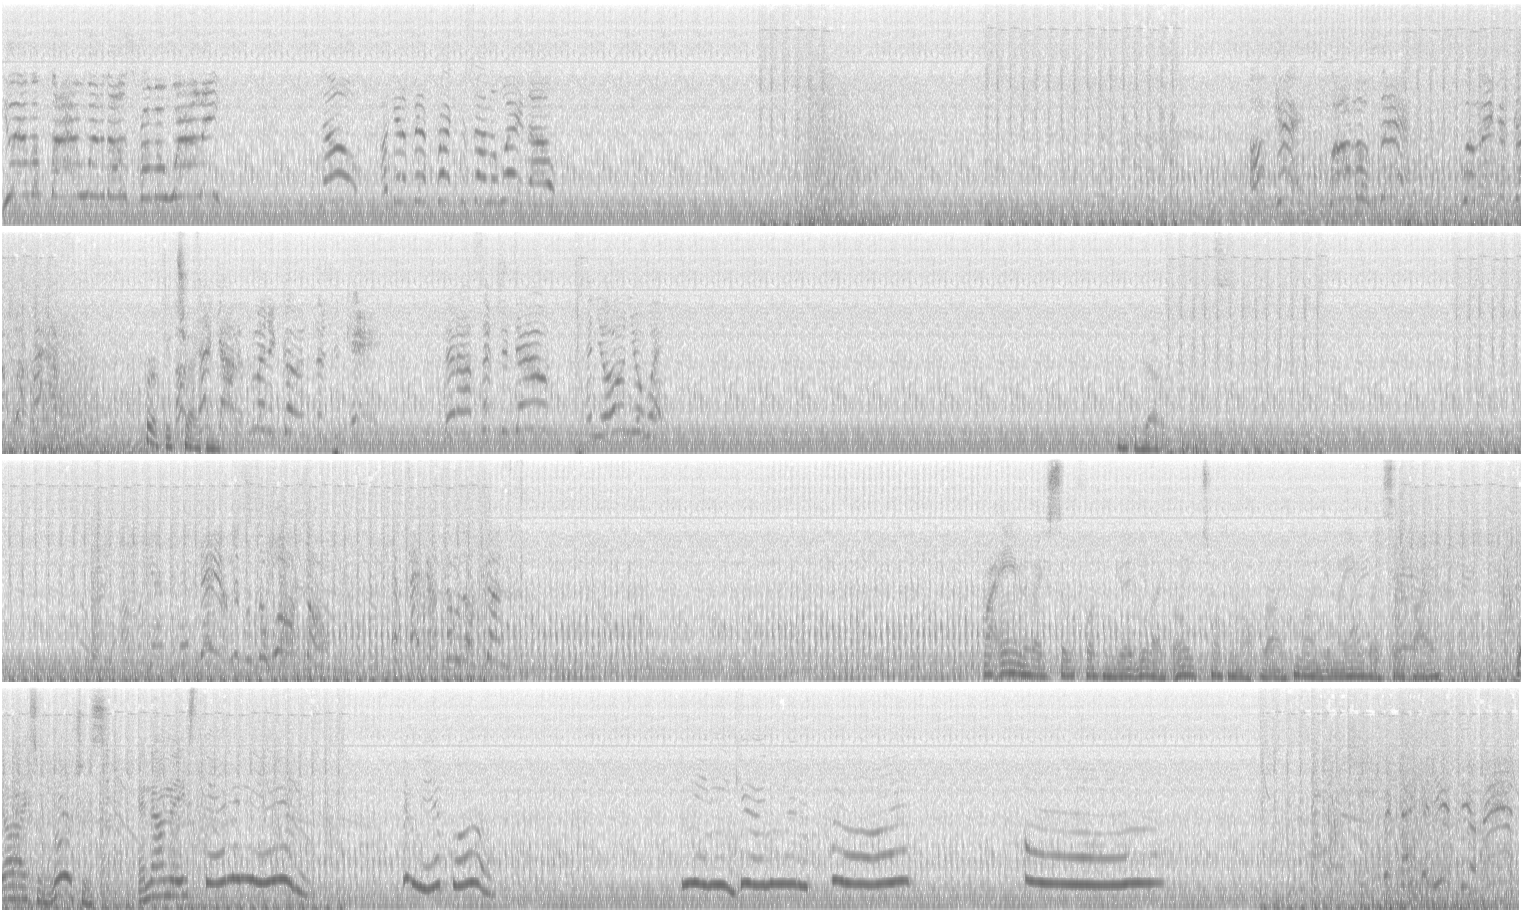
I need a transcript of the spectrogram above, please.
You ever fire one of those from a whirly? No, I'll get a bit of practice on the way though. Okay, we're almost there. We'll make a couple of laps. Perfect Now tracking. take out as many guns as you can. Then I'll set you down, and you're on your way. Damn, this is a war zone! Let's take out some of those guns! My aim is like so fucking good. You're like, what are you talking about, Ryan? Come on, dude. My aim is like so fire. Y'all like some roaches. And now they exterminating. Come here, boy. Mini gun with a boy. Oh. They're taking hits here, man!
